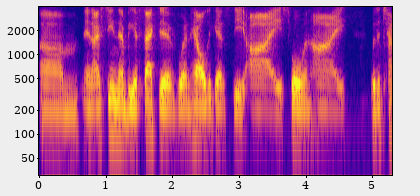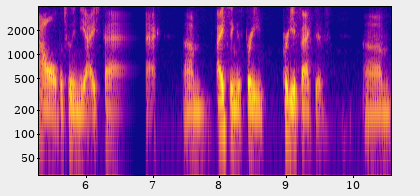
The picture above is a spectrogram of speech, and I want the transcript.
um, and I've seen them be effective when held against the eye, swollen eye, with a towel between the ice pack. Um, icing is pretty pretty effective. Um,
